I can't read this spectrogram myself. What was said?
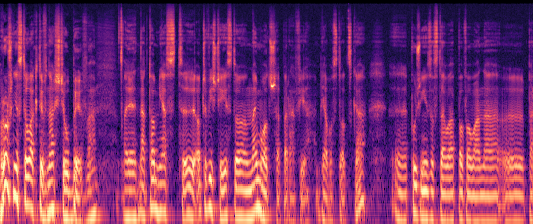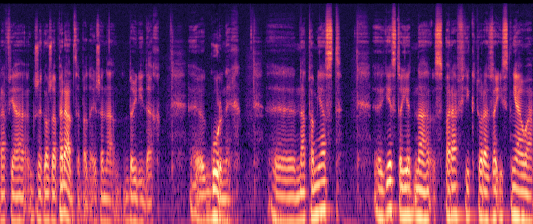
Różnie z tą aktywnością bywa. E, Natomiast e, oczywiście jest to najmłodsza parafia białostocka. E, Później została powołana parafia Grzegorza Peradze bodajże na Dojlidach Górnych. Natomiast jest to jedna z parafii, która zaistniała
